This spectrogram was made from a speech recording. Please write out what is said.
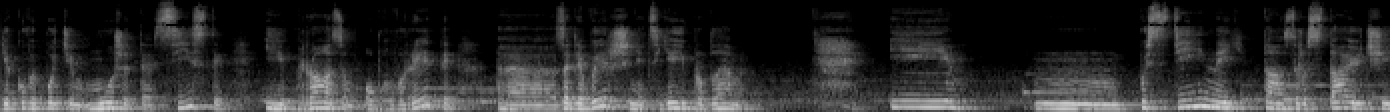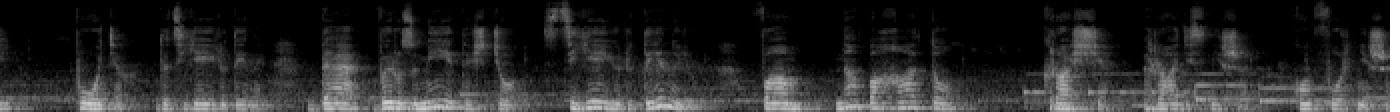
яку ви потім можете сісти і разом обговорити е, задля вирішення цієї проблеми. І постійний та зростаючий потяг до цієї людини, де ви розумієте, що з цією людиною вам набагато краще, радісніше, комфортніше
